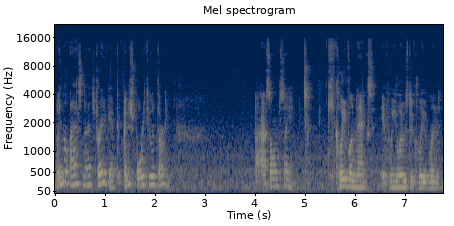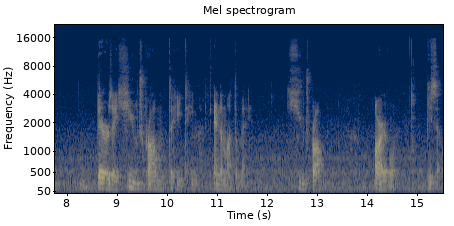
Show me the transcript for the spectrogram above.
Win the last nine straight if you have to finish 42 and 30. That's all I'm saying. Cleveland next. If we lose to Cleveland, there is a huge problem with the Heat team in the month of May. Huge problem. All right, everyone. Peace out.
